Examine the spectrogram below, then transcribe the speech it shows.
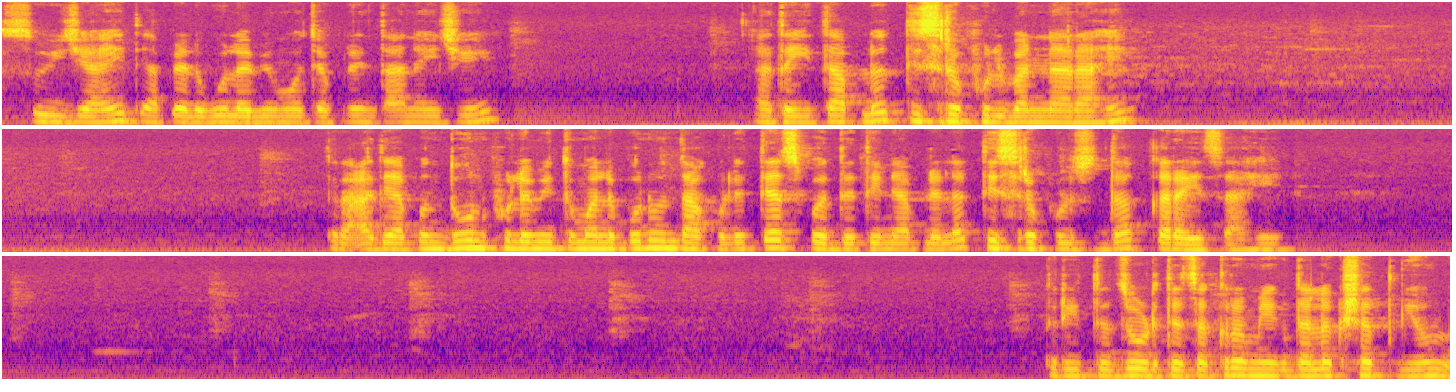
सुई जी आहे ती आपल्याला गुलाबी मोत्यापर्यंत आणायची आता इथं आपलं तिसरं फूल बनणार आहे. तर आधी आपण दोन फुलं मी तुम्हाला बनवून दाखवले त्याच पद्धतीने आपल्याला तिसरं फूलसुद्धा करायचं आहे. तर इथं जोडत्याचा क्रम एकदा लक्षात घेऊन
